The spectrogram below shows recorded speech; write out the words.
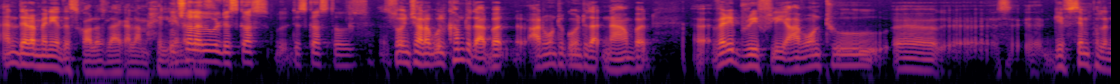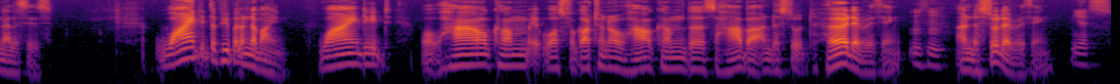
And there are many other scholars like Allama Hilli. Inshallah, we will discuss discuss those. So, inshallah, we'll come to that, but I don't want to go into that now. But uh, very briefly, I want to uh, give simple analysis. Why did the people undermine? Why did, well, how come it was forgotten, or how come the Sahaba understood, heard everything, hmm understood everything, Yes.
